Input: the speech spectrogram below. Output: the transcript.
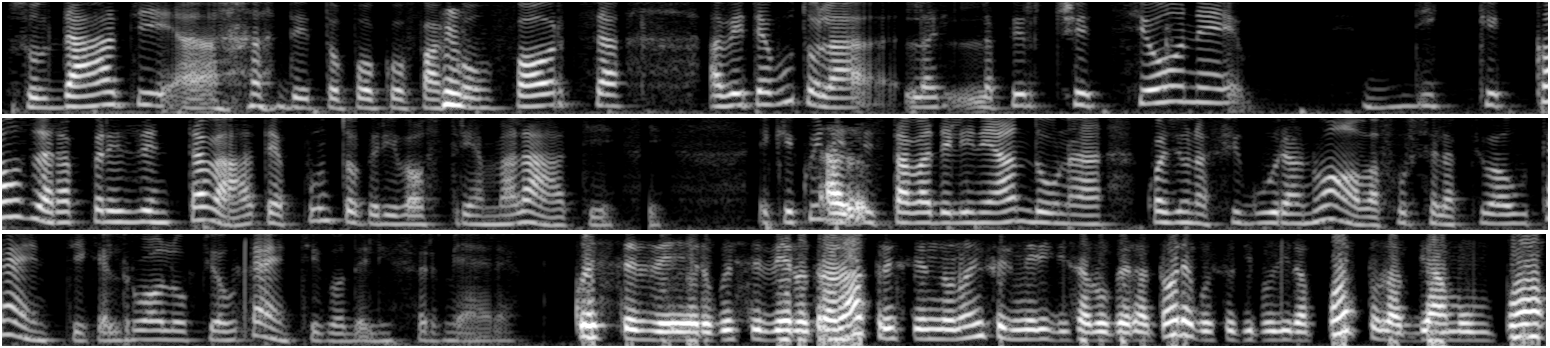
soldati, ha detto poco fa con forza, avete avuto la, la, la percezione di che cosa rappresentavate appunto per i vostri ammalati e che quindi allora. si stava delineando una, quasi una figura nuova, forse la più autentica, il ruolo più autentico dell'infermiere. Questo è vero, questo è vero. Tra l'altro, essendo noi infermieri di sala operatoria, questo tipo di rapporto l'abbiamo un po'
